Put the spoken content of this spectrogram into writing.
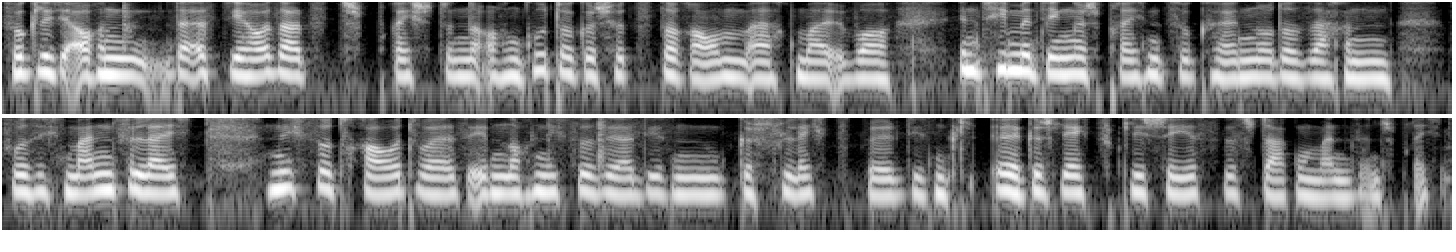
wirklich auch, ein, da ist die Hausarztsprechstunde auch ein guter geschützter Raum, auch mal über intime Dinge sprechen zu können oder Sachen, wo sich Mann vielleicht nicht so traut, weil es eben noch nicht so sehr diesem Geschlechtsbild, diesen äh, Geschlechtsklischees des starken Manns entspricht.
